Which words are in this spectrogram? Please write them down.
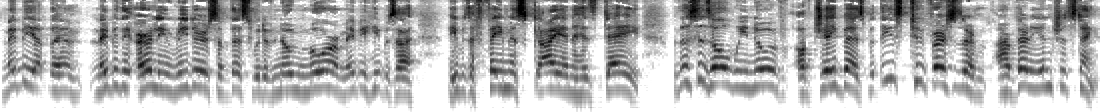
Maybe, the, maybe the early readers of this would have known more. Maybe he was, a, he was a famous guy in his day. But this is all we know of, of Jabez. But these two verses are, are very interesting.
